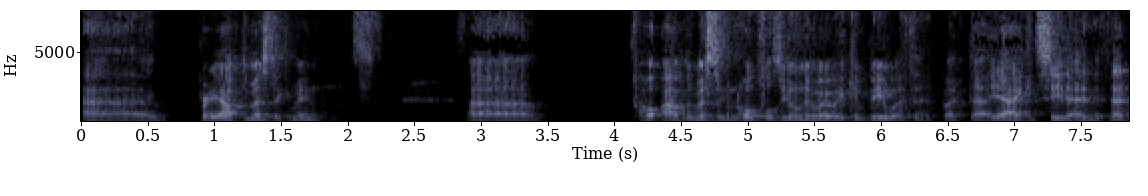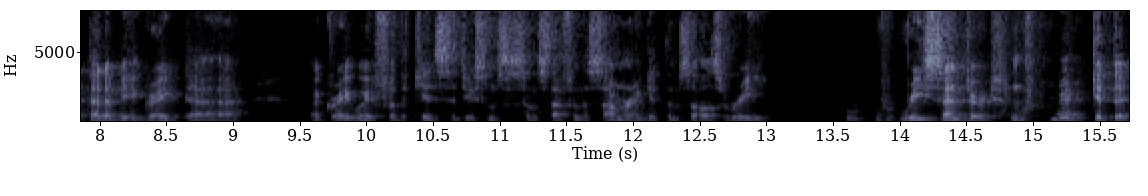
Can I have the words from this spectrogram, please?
uh, pretty optimistic. I mean, uh, optimistic and hopeful is the only way we can be with it. But uh, yeah, I could see that that that'd be a great uh, a great way for the kids to do some some stuff in the summer and get themselves re recentered and get the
